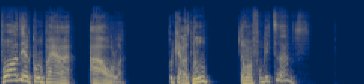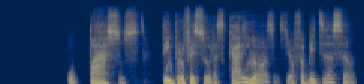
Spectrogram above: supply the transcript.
podem acompanhar a aula, porque elas não estão alfabetizadas. O Passos tem professoras carinhosas de alfabetização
